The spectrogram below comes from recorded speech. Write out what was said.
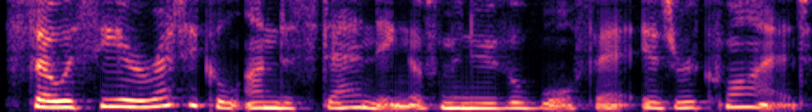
so a theoretical understanding of manoeuvre warfare is required.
